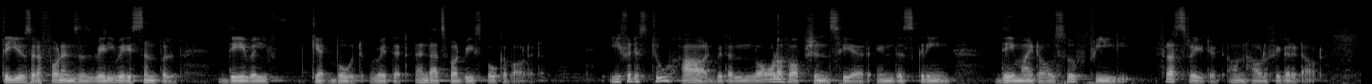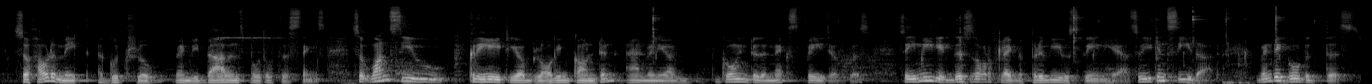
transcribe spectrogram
the user affordance is very, very simple, they will get bored with it. And that's what we spoke about it. If it is too hard with a lot of options here in the screen, they might also feel frustrated on how to figure it out. So how to make a good flow when we balance both of these things. So once you create your blogging content and when you are going to the next page of this, so immediately this is sort of like the preview screen here. So you can see that when they go to this,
